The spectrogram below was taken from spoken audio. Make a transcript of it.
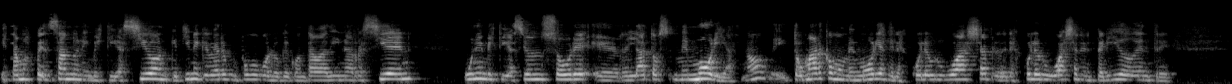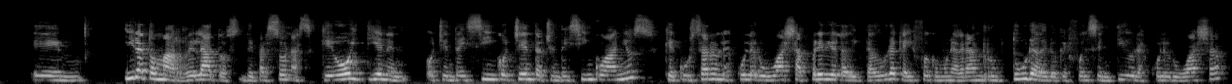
estamos pensando en investigación que tiene que ver un poco con lo que contaba Dina recién, una investigación sobre eh, relatos, memorias, ¿no? Tomar como memorias de la escuela uruguaya, pero de la escuela uruguaya en el periodo entre ir a tomar relatos de personas que hoy tienen 85, 80, 85 años, que cursaron la escuela uruguaya previo a la dictadura, que ahí fue como una gran ruptura de lo que fue el sentido de la escuela uruguaya.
